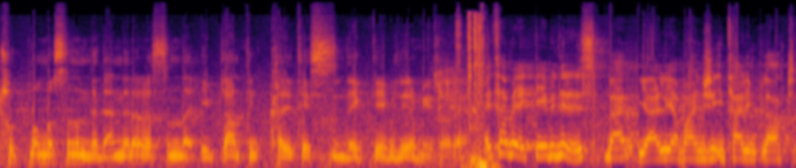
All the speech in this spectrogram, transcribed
tutmamasının nedenleri arasında implantın kalitesizliğini de ekleyebilir miyiz oraya? E tabi ekleyebiliriz. Ben yerli yabancı ithal implant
